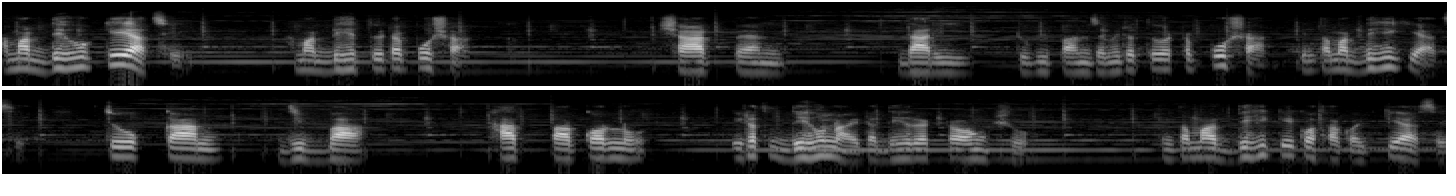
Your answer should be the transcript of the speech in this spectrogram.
আমার দেহ কে আছে? আমার দেহে তো এটা পোশাক। শার্ট, প্যান্ট, দাড়ি, টুপি পাঞ্জাবি এটা তো একটা পোশাক, কিন্তু আমার দেহে কি আছে? চোখ, কান, জিব্বা, হাত, পা, কর্ণ, এটা তো দেহ না, এটা দেহের একটা অংশ। কিন্তু আমার দেহে কে কথা কয়? কে আছে?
